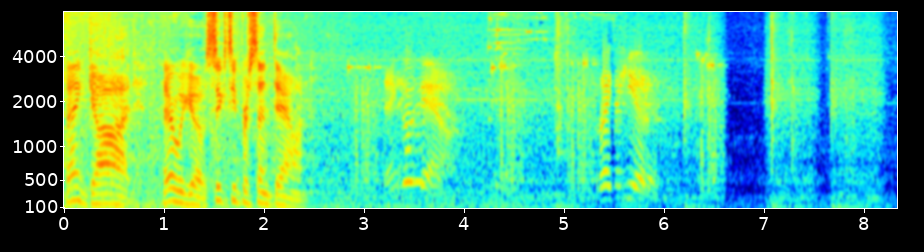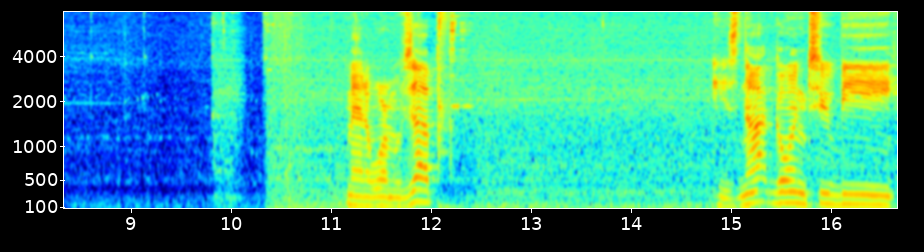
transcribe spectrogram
Thank God. There we go. 60% down. Tango down. Right here. Man of War moves up. He's not going to be.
